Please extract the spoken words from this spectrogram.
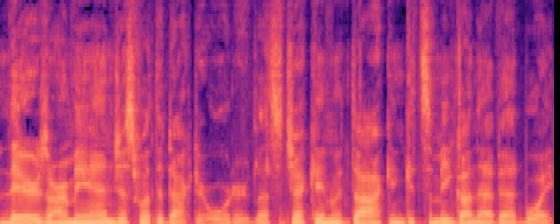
There's our man, just what the doctor ordered. Let's check in with Doc and get some ink on that bad boy.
